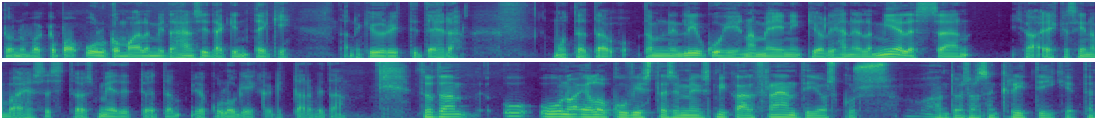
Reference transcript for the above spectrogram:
tonne, vaikkapa ulkomaille, mitä hän sitäkin teki, tai ainakin yritti tehdä. Mutta että tämmöinen liukuhihna meininki oli hänellä mielessään ja ehkä siinä vaiheessa sitten olisi mietitty, että joku logiikkakin tarvitaan. Tota, Uno-elokuvista esimerkiksi Mikael Franti joskus antoi sellaisen kritiikin, että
